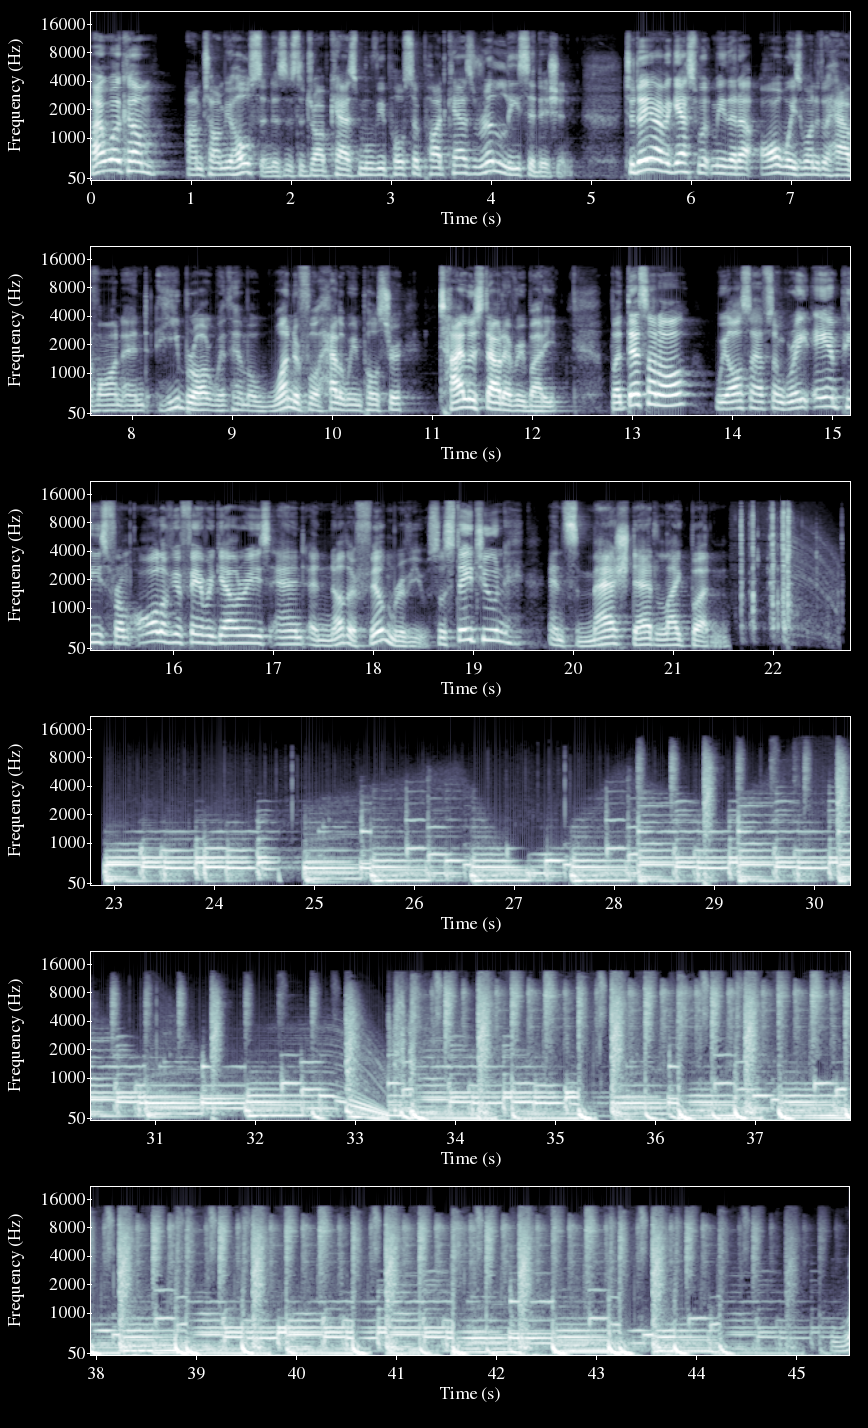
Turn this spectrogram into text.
Hi, welcome. I'm Tom, your host, and this is the Dropcast Movie Poster Podcast Release Edition. Today, I have a guest with me that I always wanted to have on, and he brought with him a wonderful Halloween poster, Tyler Stout, everybody. But that's not all. We also have some great AMPs from all of your favorite galleries and another film review. So stay tuned and smash that like button.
